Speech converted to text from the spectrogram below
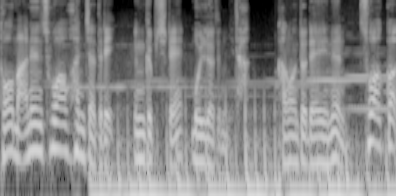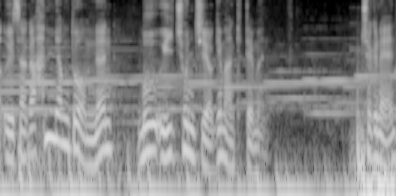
더 많은 소아 환자들이 응급실에 몰려듭니다. 강원도 내에는 소아과 의사가 한 명도 없는 무의촌 지역이 많기 때문. 최근엔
